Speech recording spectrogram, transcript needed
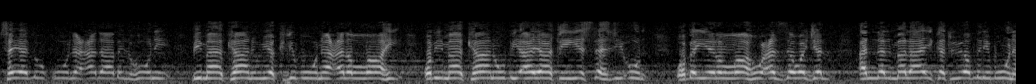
سيذوقون عذاب الهون بما كانوا يكذبون على الله وبما كانوا بآياته يستهزئون. وبين الله عز وجل أن الملائكة يضربون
